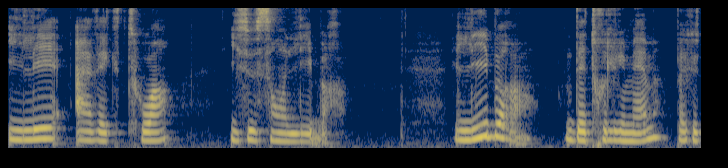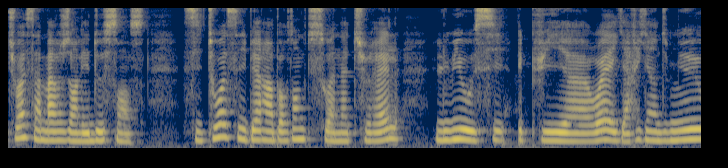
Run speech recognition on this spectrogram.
il est avec toi il se sent libre. Libre d'être lui-même, parce que tu vois, ça marche dans les deux sens. Si toi, c'est hyper important que tu sois naturel, lui aussi. Et puis, euh, ouais, il n'y a rien de mieux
